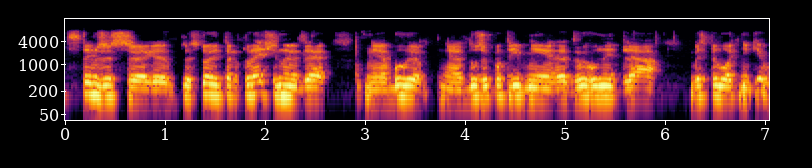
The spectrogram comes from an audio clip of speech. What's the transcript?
з тим же ж е, з тою Туреччиною, де е, були е, дуже потрібні е, двигуни для безпілотників.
